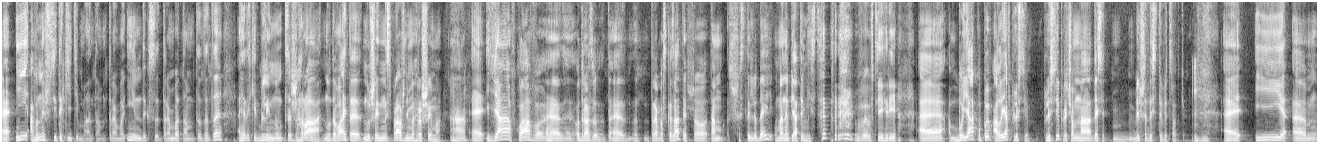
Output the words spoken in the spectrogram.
Е, і, А вони ж всі такі, типу, там треба індекси, треба там те-те-те. А я такий, блін, ну це ж гра. Ну давайте, ну ще й не справжніми грошима. Ага. Е, І я вклав е, одразу треба сказати, що там з шести людей у мене п'яте місце в, в цій грі. Бо я купив, але я в плюсі. Плюсі, причому на 10, більше 10%. Угу. Е, і ем,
